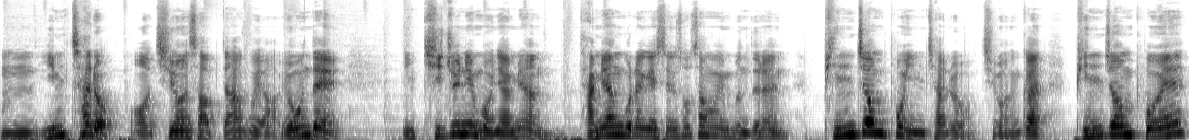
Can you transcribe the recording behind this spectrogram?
음, 임차료 어, 지원 사업도 하고요. 요건데 이 기준이 뭐냐면 담양군에 계신 소상공인 분들은 빈점포 임차료 지원. 그러니까 빈점포에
